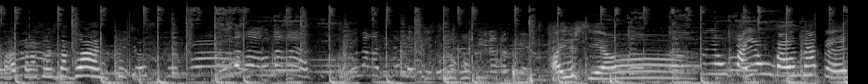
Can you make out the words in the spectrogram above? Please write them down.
Patras ang sagwan. Una ka, una ka. Una ka dito, Cecil. Una ka. Ayos yan. Yung payong baon natin,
